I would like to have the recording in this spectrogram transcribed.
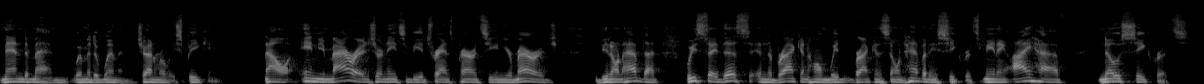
man to man, women to women, generally speaking. Now, in your marriage, there needs to be a transparency in your marriage. If you don't have that, we say this in the Bracken home, we Brackens don't have any secrets, meaning I have no secrets.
